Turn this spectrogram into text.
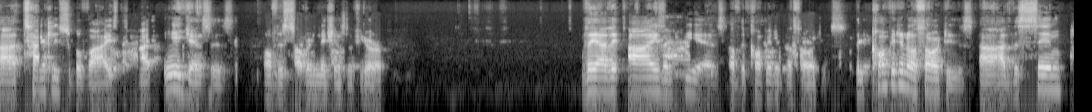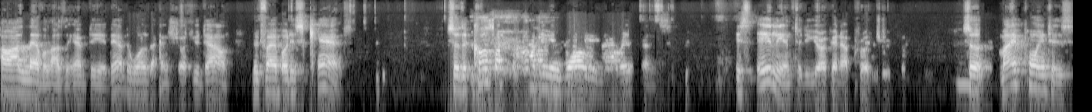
are tightly supervised by agencies of the sovereign nations of Europe. They are the eyes and ears of the competent authorities. The competent authorities are at the same power level as the FDA. They are the ones that can shut you down. Notified bodies can't. So the concept of having a war room, for instance, is alien to the European approach. Mm. So my point is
